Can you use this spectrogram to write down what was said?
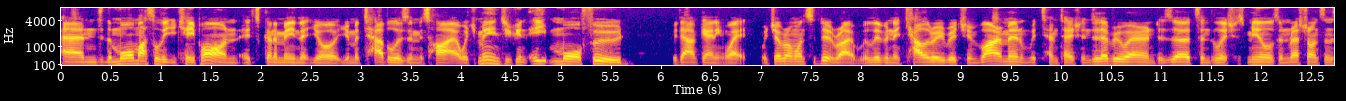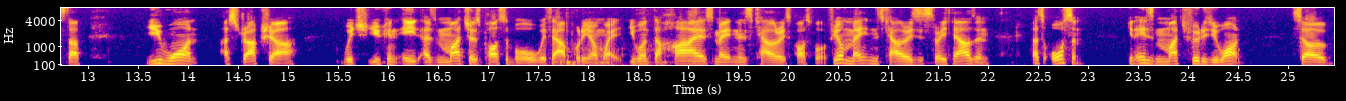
And the more muscle that you keep on, it's going to mean that your your metabolism is higher, which means you can eat more food without gaining weight, which everyone wants to do, right? We live in a calorie rich environment with temptations everywhere and desserts and delicious meals and restaurants and stuff. You want a structure which you can eat as much as possible without putting on weight. You want the highest maintenance calories possible. If your maintenance calories is 3000, that's awesome. You can eat as much food as you want. So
